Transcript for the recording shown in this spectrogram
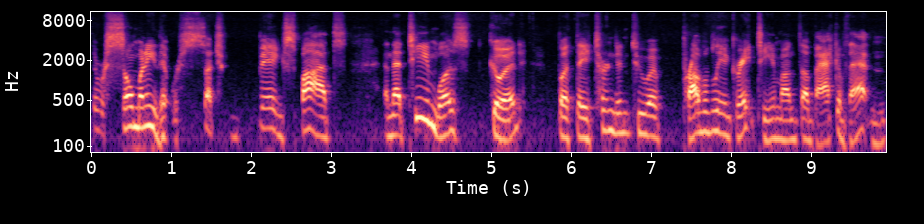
there were so many that were such big spots, and that team was good, but they turned into a probably a great team on the back of that. And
